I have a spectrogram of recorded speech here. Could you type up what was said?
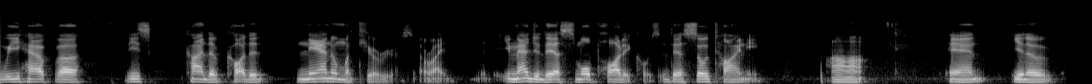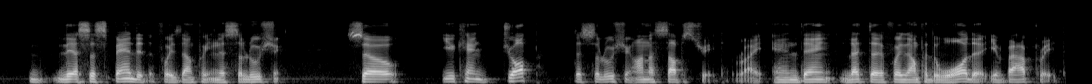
we have uh, these kind of called nanomaterials. All right, imagine they are small particles. They're so tiny. Uh, and you know they're suspended, for example, in a solution. So you can drop the solution on a substrate, right, and then let the, for example, the water evaporate.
